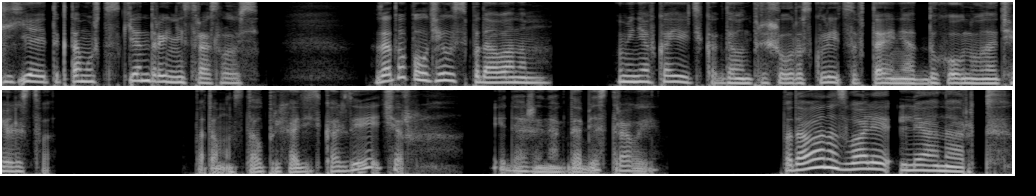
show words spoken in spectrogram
Я это к тому, что с Кендрой не срослось. Зато получилось с подаваном. У меня в каюте, когда он пришел раскуриться в тайне от духовного начальства. Потом он стал приходить каждый вечер, и даже иногда без травы. Подавана звали Леонард.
